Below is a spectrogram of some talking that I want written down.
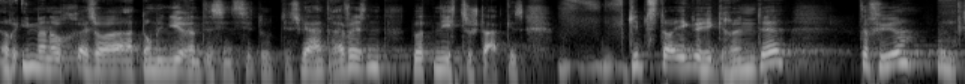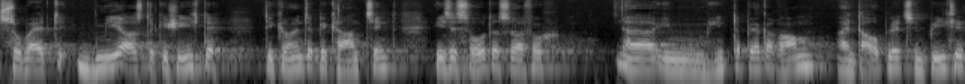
auch immer noch also ein dominierendes Institut ist, während Raiffeisen dort nicht so stark ist. Gibt es da irgendwelche Gründe dafür? Soweit mir aus der Geschichte die Gründe bekannt sind, ist es so, dass einfach äh, im Hinterberger Raum, ein Taublitz, im Bichel,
